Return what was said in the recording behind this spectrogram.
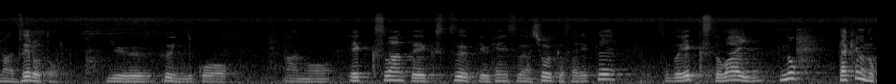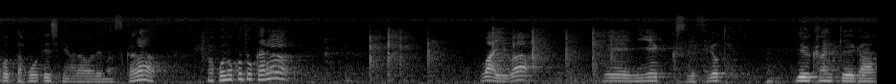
まあ、0というふうにこうあの x1 と x2 っていう変数が消去されてその x と y のだけが残った方程式が現れますから、まあ、このことから y は 2x ですよという関係が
